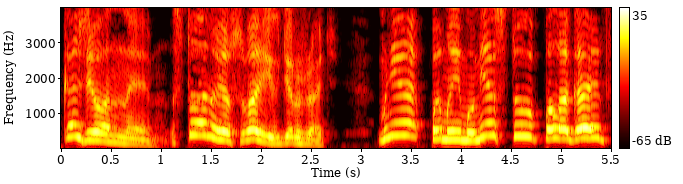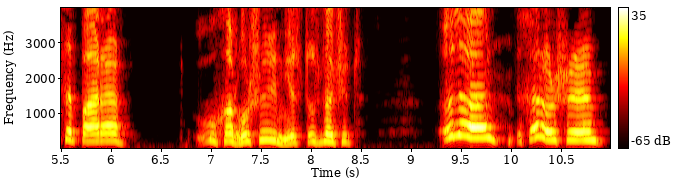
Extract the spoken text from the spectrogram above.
казенные. Стану я своих держать. Мне по моему месту полагается пара. — Хорошее место, значит. — Да, хорошее. —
